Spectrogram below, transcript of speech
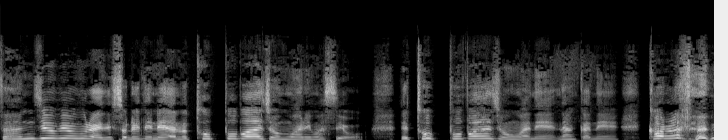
30秒ぐらいで、それでね、あの、トッポバージョンもありますよ。で、トッポバージョンはね、なんかね、体に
